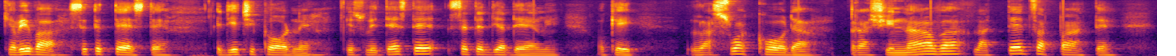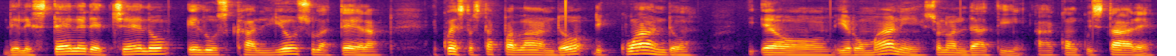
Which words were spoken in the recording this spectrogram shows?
Che aveva sette teste e dieci corna e sulle teste sette diademi, ok? La sua coda trascinava la terza parte delle stelle del cielo e lo scagliò sulla terra. E questo sta parlando di quando i romani sono andati a conquistare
